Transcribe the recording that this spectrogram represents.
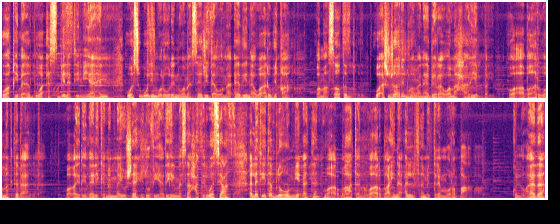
وقباب وأسبلة مياه وسبل مرور ومساجد ومآذن وأروقة. ومصاطب وأشجار ومنابر ومحاريب وآبار ومكتبات وغير ذلك مما يشاهد في هذه المساحة الواسعة التي تبلغ 144 ألف متر مربع. كل هذا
